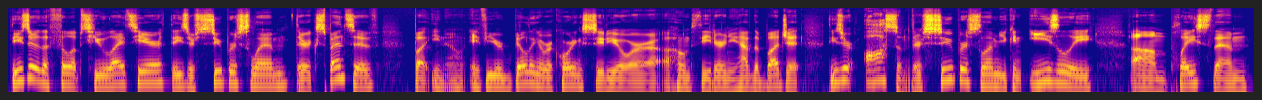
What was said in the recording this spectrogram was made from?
These are the Philips Hue lights here. These are super slim. They're expensive, but you know, if you're building a recording studio or a, home theater and you have the budget, these are awesome. They're super slim. You can easily um, place them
